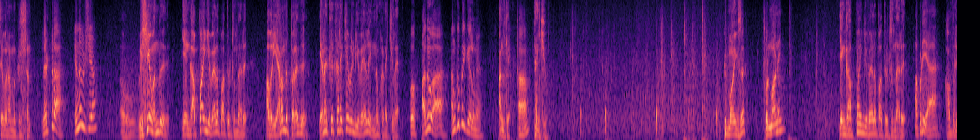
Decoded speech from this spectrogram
சிவராமகிருஷ்ணன். லெட்டரா என்ன விஷயம்? ஓ, விஷயம் வந்து எங்க அப்பா இங்க வேலை பார்த்துட்டு இருந்தாரு. அவர் இறந்த பிறகு எனக்கு கிடைக்க வேண்டிய வேலை இன்னும் கிடைக்கல. ஓ அதுவா? அங்க போய் கேளுங்க. அங்கே. Thank you good morning sir good morning எங்க அப்பா இங்க வேலை பார்த்துட்டு இருந்தாரு. அப்படியா? அவர்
